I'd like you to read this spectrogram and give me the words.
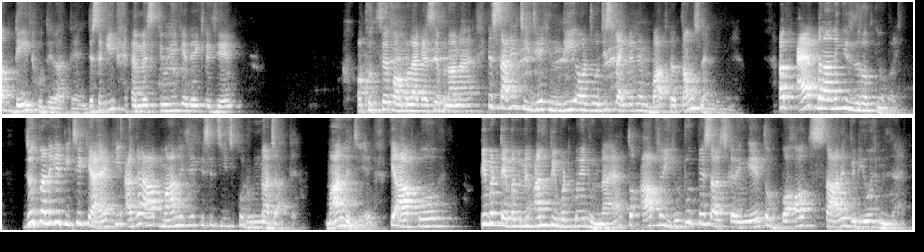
अपडेट होते रहते हैं। जैसे कि एम एस के देख लीजिए, और खुद से फॉर्मूला कैसे बनाना है, ये सारी चीज़ें हिंदी और जो जिस लैंग्वेज में बात करता हूँ, उस लैंग्वेज में अब ऐप बनाने की ज़रूरत क्यों पड़ी? ज़रूरत पड़ने के पीछे क्या है कि अगर आप मान लीजिए किसी चीज़ को ढूंढना चाहते हैं, मान लीजिए कि आपको पिवट टेबल में अनपिवट को ही ढूंढना है तो आप जो यूट्यूब पे सर्च करेंगे तो बहुत सारे वीडियोज़ मिल जाएँगे।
